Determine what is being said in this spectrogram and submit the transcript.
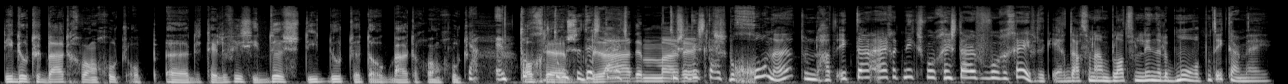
Die doet het buitengewoon goed op de televisie. Dus die doet het ook buitengewoon goed ja, en toch, de toen ze, destijds, toen ze destijds begonnen... toen had ik daar eigenlijk niks voor, geen stuiver voor gegeven. Dat ik echt dacht van nou, een blad van Linda de Mol... wat moet ik daarmee?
